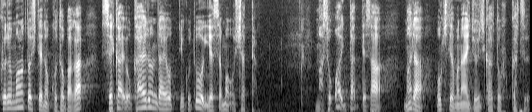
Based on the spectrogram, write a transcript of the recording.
くるものとしての言葉が世界を変えるんだよっていうことをイエス様はおっしゃった。まあそうは言ったってさまだ起きてもない十字架と復活。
